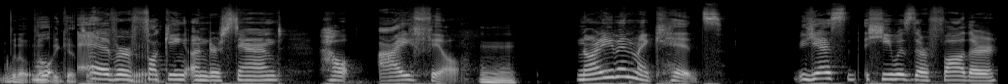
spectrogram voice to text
We don't. will Nobody gets it. ever fucking understand how I feel. Mm-hmm. Not even my kids. Yes, he was their father.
